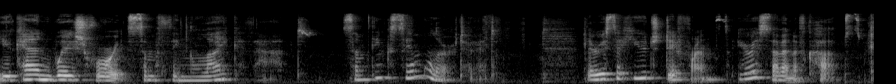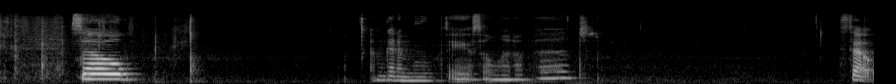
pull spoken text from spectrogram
you can wish for something like that, something similar to it. There is a huge difference. Here is Seven of Cups. So I'm gonna move these a little bit. So,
